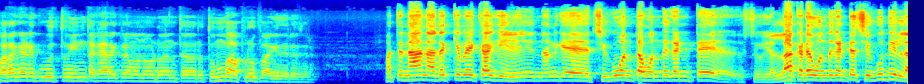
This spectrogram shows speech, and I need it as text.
ಹೊರಗಡೆ ಕೂತು ಇಂಥ ಕಾರ್ಯಕ್ರಮ ನೋಡುವಂಥವರು ತುಂಬ ಅಪರೂಪ ಆಗಿದ್ದಾರೆ ಸರ್. ಮತ್ತು ನಾನು ಅದಕ್ಕೆ ಬೇಕಾಗಿ ನನಗೆ ಸಿಗುವಂಥ ಒಂದು ಗಂಟೆ ಎಲ್ಲ ಕಡೆ ಒಂದು ಗಂಟೆ ಸಿಗುವುದಿಲ್ಲ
